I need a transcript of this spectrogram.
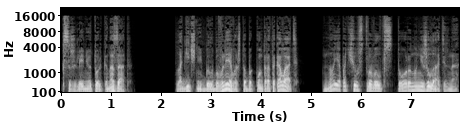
К сожалению, только назад. Логичнее было бы влево, чтобы контратаковать, но я почувствовал в сторону нежелательно.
